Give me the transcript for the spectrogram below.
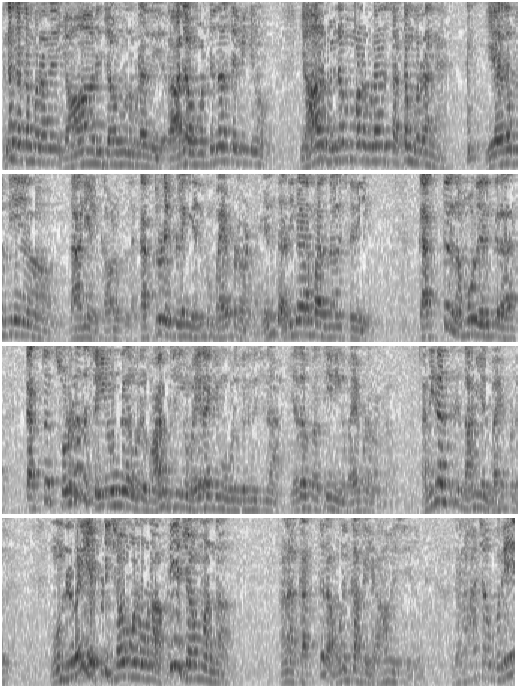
என்ன சட்டம் போடுறாங்க? யாரு ஜெபம் பண்ணக்கூடாது? ராஜாவை மட்டும்தான் சேமிக்கணும் யாரும் விண்ணப்பம் பண்ணக்கூடாது சட்டம் போடுறாங்க. எதை பத்தியும் தானியல் கவலைப்படல. கர்த்தருடைய பிள்ளைங்க எதுக்கும் பயப்பட வேண்டாம். எந்த அதிகாரமா இருந்தாலும் சரி. கர்த்தர் நம்மோடு இருக்கிறார் கர்த்தர் சொல்றதை செய்யணுங்கிற ஒரு வாஞ்சியும் வைராக்கியம் உங்களுக்கு இருந்துச்சுன்னா எதை பத்தியும் நீங்க பயப்பட வேண்டாம். அதிகாரத்துக்கு தானியல் பயப்படல. மூன்று வேளை எப்படி ஜெபம் பண்ணுவோம் அப்படியே ஜெபம் பண்ணா. ஆனா கர்த்தர் அவனுக்காக யாவை செய்து முடித்தார்? இந்த ராஜா ஒரே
